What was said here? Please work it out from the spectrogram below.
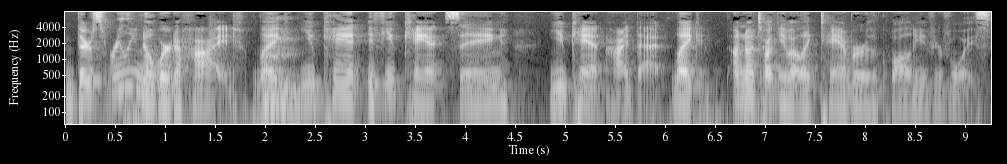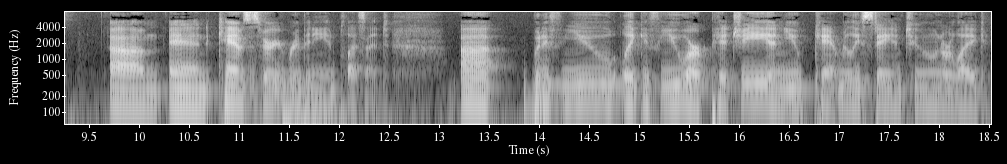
there's really nowhere to hide. Like you can't if you can't sing, you can't hide that. Like I'm not talking about like timbre or the quality of your voice. Um, and Cam's is very ribbony and pleasant. Uh, but if you like, if you are pitchy and you can't really stay in tune or like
